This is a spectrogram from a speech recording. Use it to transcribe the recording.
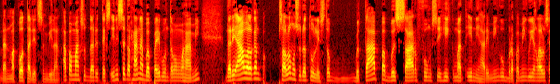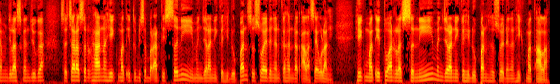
dan mahkota di sembilan. Apa maksud dari teks ini? Sederhana Bapak Ibu untuk memahami. Dari awal kan Salomo sudah tulis tuh betapa besar fungsi hikmat ini. Hari Minggu, berapa minggu yang lalu saya menjelaskan juga secara sederhana hikmat itu bisa berarti seni menjalani kehidupan sesuai dengan kehendak Allah. Saya ulangi. Hikmat itu adalah seni menjalani kehidupan sesuai dengan hikmat Allah.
